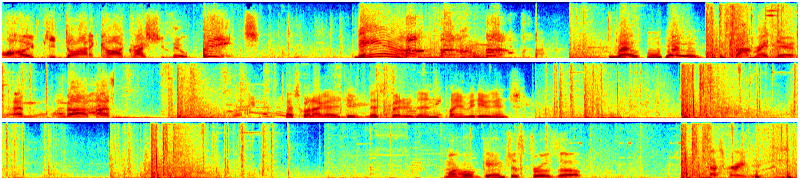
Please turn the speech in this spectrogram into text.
I hope you die in a car crash, you little bitch! Damn! bro, bro, stop right there. And, nah, that's That's what I gotta do. That's better than playing video games. My whole game just froze up. That's crazy.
